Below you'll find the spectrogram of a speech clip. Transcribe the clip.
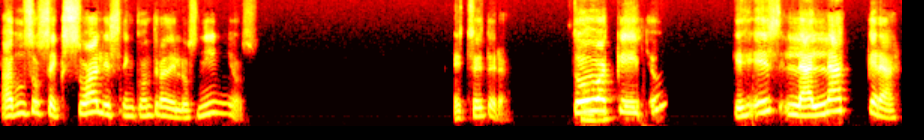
abusos sexuales en contra de los niños, etcétera. Todo aquello que es la lacra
